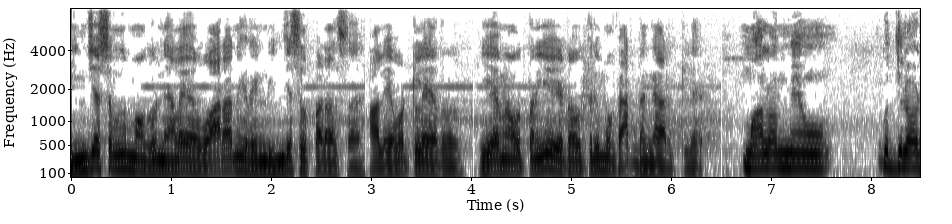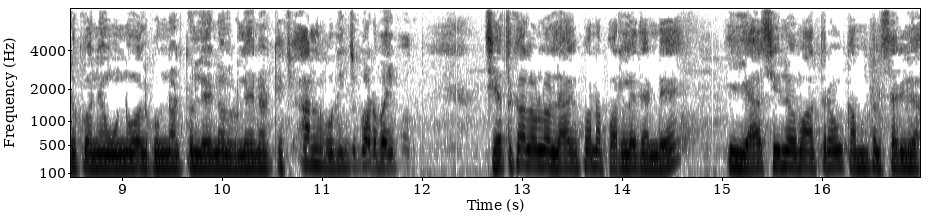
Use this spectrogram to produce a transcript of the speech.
ఇంజక్షన్లు మాకు నెల వారానికి రెండు ఇంజక్షన్లు పడాలి సార్. వాళ్ళు ఇవ్వట్లేదు. ఏమవుతున్నాయి ఏటవుతున్నాయి మాకు అర్థం కావట్లేదు మాలో మేము గుద్దులాడుకొని ఉన్న వాళ్ళకి ఉన్నట్టు లేని వాళ్ళకి లేనట్టు ఫ్యాన్ల గురించి గొడవ అయిపోతుంది. శీతకాలంలో లేకపోయినా పర్లేదండి. ఈ యాసీలో మాత్రం కంపల్సరిగా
